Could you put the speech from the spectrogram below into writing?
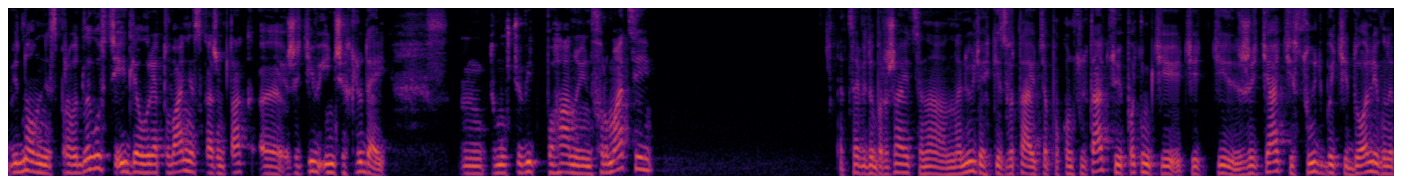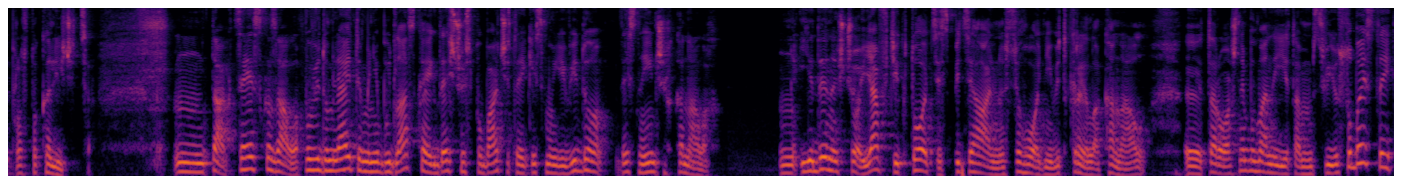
відновлення справедливості і для урятування, скажімо так, е, життів інших людей. Тому що від поганої інформації це відображається на, на людях, які звертаються по консультацію, і потім ті, ті, ті життя, ті судьби, ті долі, вони просто калічаться. Так, це я сказала. Повідомляйте мені, будь ласка, як десь щось побачите, якесь моє відео десь на інших каналах. Єдине, що я в Тіктоці спеціально сьогодні відкрила канал е, Тарошний, бо в мене є там свій особистий,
